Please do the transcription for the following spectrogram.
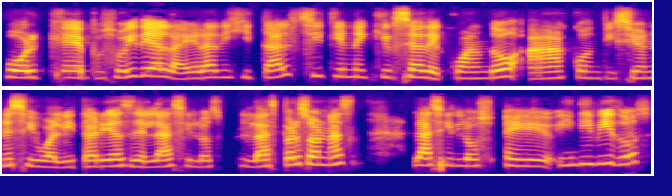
porque pues hoy día la era digital sí tiene que irse adecuando a condiciones igualitarias de las y los, las personas, las y los eh, individuos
